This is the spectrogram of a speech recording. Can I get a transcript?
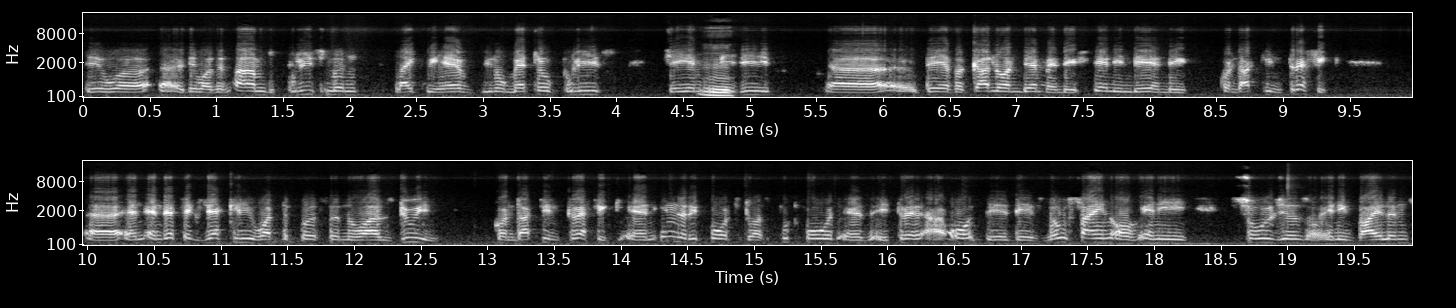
there were uh, there was an armed policeman like we have you know Metro Police, JMPD. Mm. Uh, they have a gun on them and they stand in there and they conducting traffic, uh, and and that's exactly what the person was doing, conducting traffic. And in the report, it was put forward as a tra- uh, there, there's no sign of any soldiers or any violence,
